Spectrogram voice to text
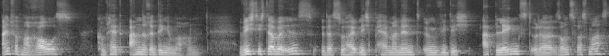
Einfach mal raus, komplett andere Dinge machen. Wichtig dabei ist, dass du halt nicht permanent irgendwie dich ablenkst oder sonst was machst.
